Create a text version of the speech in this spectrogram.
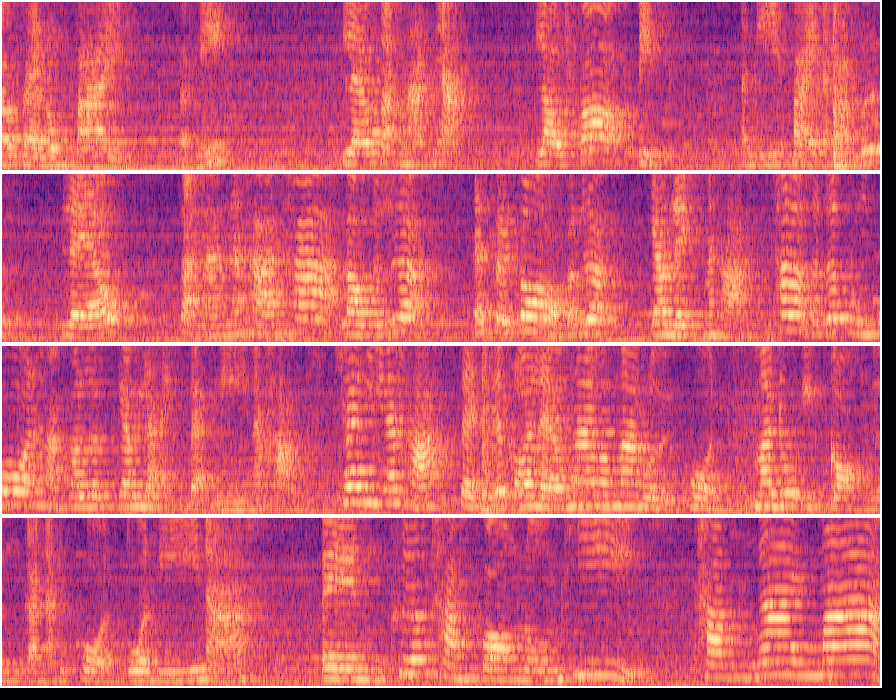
กาแฟลงไป แบบนี้ แล้วจากนั้นเนี่ยเราก็ปิด อันนี้ไปนะคะปึ๊บแล้วจากนั้นนะคะถ้าเราจะเลือกเอสเปรสโซ่ก็เลือกแก้วเล็กนะคะ ถ้าเราจะเลือกลุงโก้นะคะ ก็เลือกแก้วใหญ่แบบนี้นะคะ แค่นี้นะคะ เสร็จเรียบร้อยแล้วง่ายมากๆเลยทุกคน มาดูอีกกล่องหนึ่งกันนะทุกคน ตัวนี้นะ เป็นเครื่องทำฟองนมที่ทำง่ายมาก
